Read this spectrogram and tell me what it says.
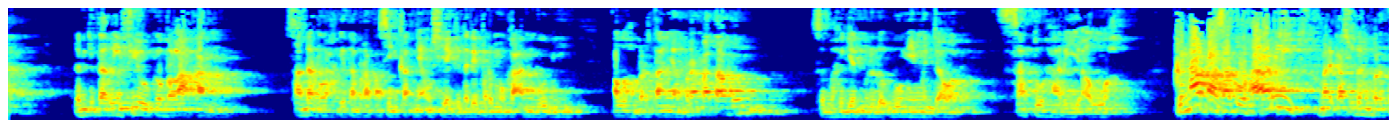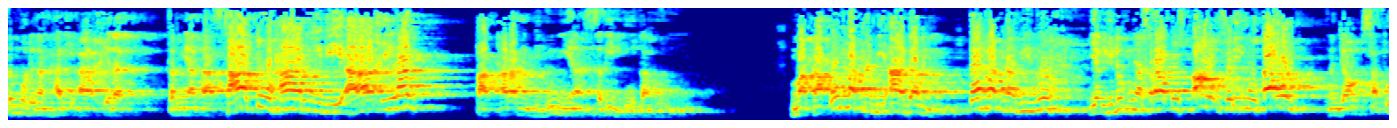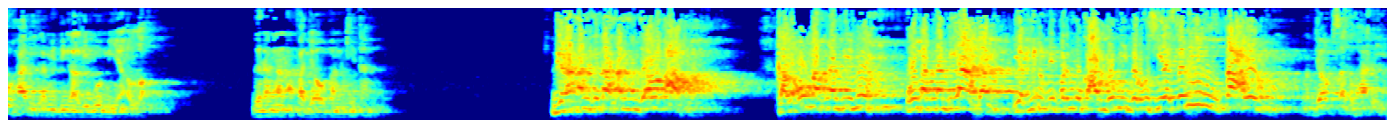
dan kita review ke belakang, sadarlah kita berapa singkatnya usia kita di permukaan bumi. Allah bertanya berapa tahun? Sebagian penduduk bumi menjawab satu hari ya Allah. Kenapa satu hari? Mereka sudah bertemu dengan hari akhirat. Ternyata satu hari di akhirat takaran di dunia seribu tahun. Maka umat Nabi Adam, umat Nabi Nuh yang hidupnya seratus tahun, seribu tahun menjawab satu hari kami tinggal di bumi ya Allah. Gerangan apa jawaban kita? Gerangan kita akan menjawab apa? Kalau umat Nabi Nuh, umat Nabi Adam yang hidup di permukaan bumi berusia seribu tahun, menjawab satu hari.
